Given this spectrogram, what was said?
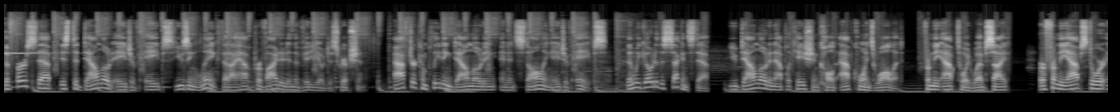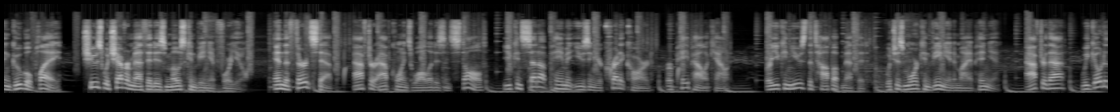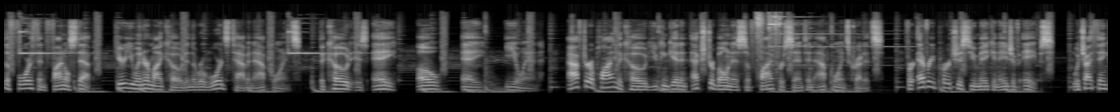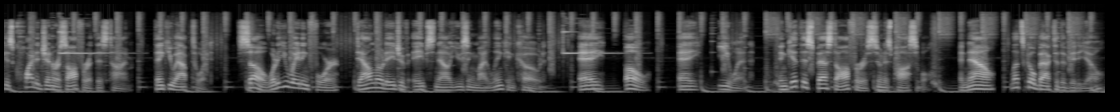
The first step is to download Age of Apes using link that I have provided in the video description. After completing downloading and installing Age of Apes, then we go to the second step. You download an application called AppCoins Wallet from the Aptoide website or from the App Store and Google Play. Choose whichever method is most convenient for you. And the third step, after AppCoins Wallet is installed, you can set up payment using your credit card or PayPal account, or you can use the top-up method, which is more convenient in my opinion. After that, we go to the fourth and final step. Here you enter my code in the Rewards tab in AppCoins. The code is A-O-A-E-O-N. After applying the code, you can get an extra bonus of 5% in AppCoins credits for every purchase you make in Age of Apes, which I think is quite a generous offer at this time. Thank you, Aptoide. So, what are you waiting for? Download Age of Apes now using my link and code A-O-A-E-O-N and get this best offer as soon as possible. And now, let's go back to the video.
